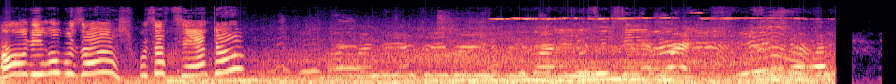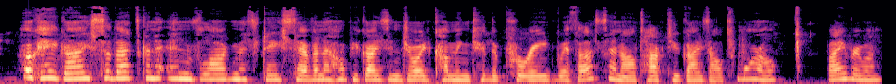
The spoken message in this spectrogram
Odie, oh, who was that? Was that Santa? Okay, guys, so that's going to end Vlogmas Day 7. I hope you guys enjoyed coming to the parade with us, and I'll talk to you guys all tomorrow. Bye, everyone.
